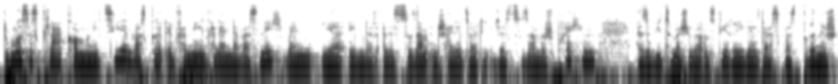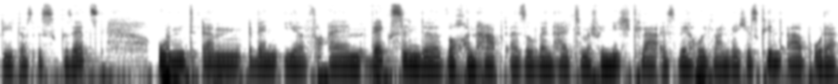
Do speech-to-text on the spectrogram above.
Du musst es klar kommunizieren, was gehört in Familienkalender, was nicht. Wenn ihr eben das alles zusammen entscheidet, solltet ihr das zusammen besprechen. Also wie zum Beispiel bei uns die Regel, das, was drinne steht, das ist gesetzt. Und ähm, wenn ihr vor allem wechselnde Wochen habt, also wenn halt zum Beispiel nicht klar ist, wer holt wann welches Kind ab oder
